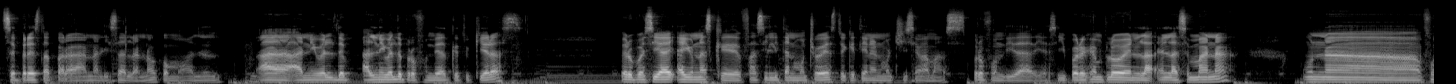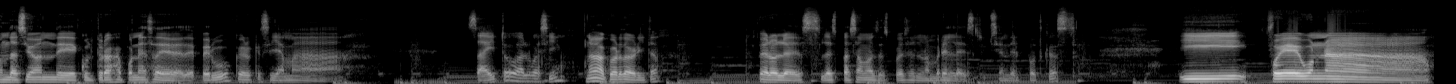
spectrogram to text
se presta para analizarla no como a, nivel de al nivel de profundidad que tú quieras. Pero pues sí hay, hay, unas que facilitan mucho esto y que tienen muchísima más profundidad y así. Por ejemplo en la en la semana una fundación de cultura japonesa de, Perú, creo que se llama Saito o algo así. No me acuerdo ahorita. Pero les, les pasamos después el nombre en la descripción del podcast. Y fue una,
